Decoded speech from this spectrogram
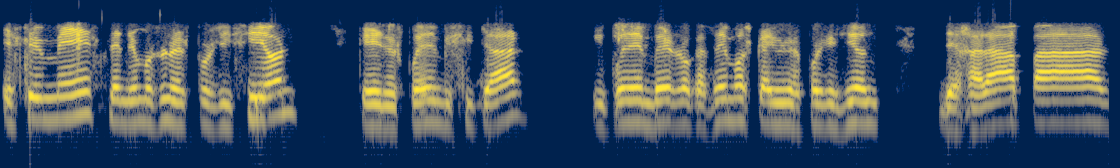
este mes tenemos una exposición que nos pueden visitar y pueden ver lo que hacemos, que hay una exposición de jarapas,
